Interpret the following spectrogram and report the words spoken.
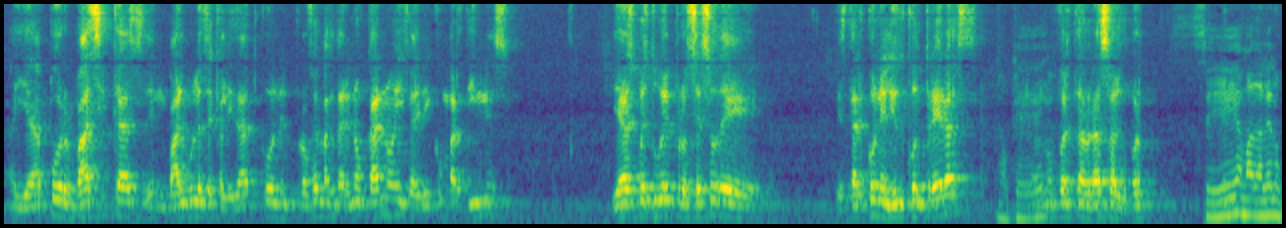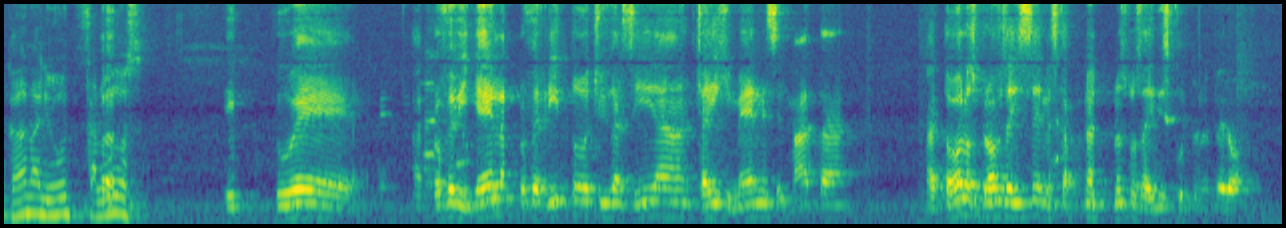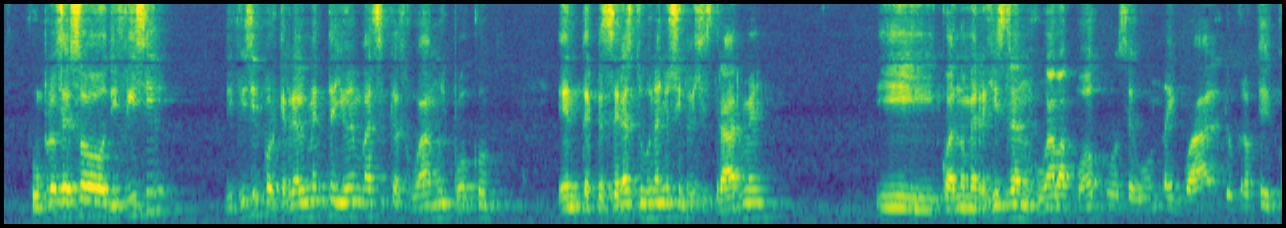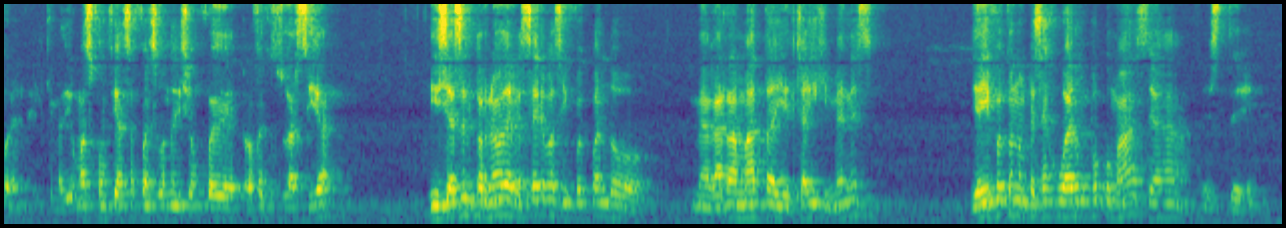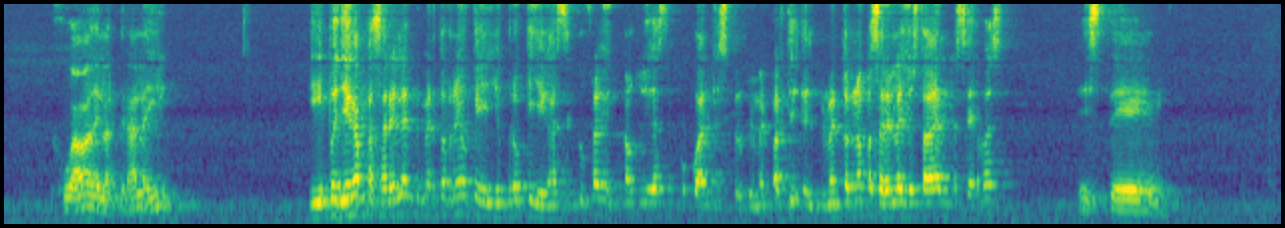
allá por básicas en válvulas de calidad con el profe Magdaleno Cano y Federico Martínez. Ya después tuve el proceso de, estar con Eliud Contreras. Okay. Un fuerte abrazo al gordo. Sí, a Magdaleno Cano, a Eliud, saludos. Tuve al profe Villela, al profe Rito, Chuy García, Chay Jiménez, el Mata, a todos los profes, ahí se me escapan algunos, pues ahí discúlpenme, pero fue un proceso difícil, difícil porque realmente yo en básicas jugaba muy poco. En tercera estuve un año sin registrarme y cuando me registran jugaba poco, segunda igual. Yo creo que el, el que me dio más confianza fue en segunda edición fue el profe Jesús García y se hace el torneo de reservas y fue cuando me agarra Mata y el Chagui Jiménez. Y ahí fue cuando empecé a jugar un poco más, ya este, jugaba de lateral ahí. Y pues llega Pasarela el primer torneo que yo creo que llegaste tú, Flavio, no, tú llegaste un poco antes, pero el primer, el primer torneo Pasarela yo estaba en reservas. Este,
